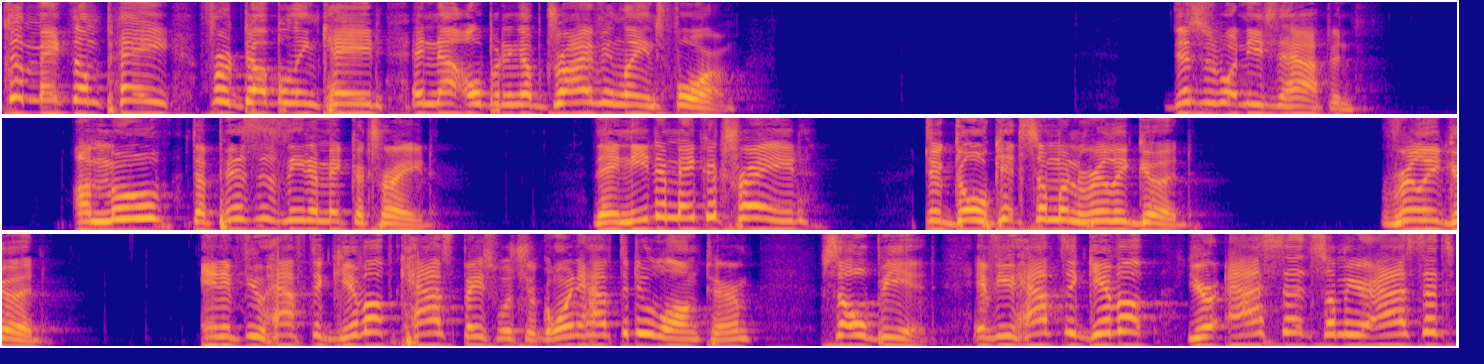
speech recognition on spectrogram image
to make them pay for doubling Cade and not opening up driving lanes for them. This is what needs to happen. A move, the Pistons need to make a trade. They need to make a trade to go get someone really good. Really good. And if you have to give up cap space, which you're going to have to do long term, so be it. If you have to give up your assets, some of your assets,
